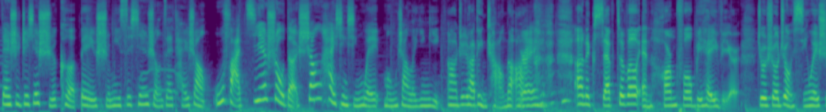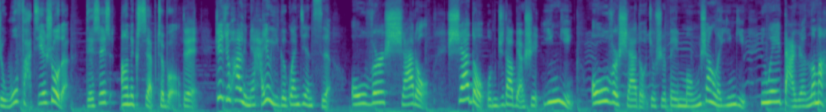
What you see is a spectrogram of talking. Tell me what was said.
但是这些时刻被史密斯先生在台上无法接受的伤害性行为蒙上了阴影。啊，这句话挺长的啊。 Right. unacceptable and harmful behavior，就是说这种行为是无法接受的。This is unacceptable。对，这句话里面还有一个关键词 overshadow。shadow 我们知道表示阴影，overshadow 就是被蒙上了阴影，因为打人了嘛，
